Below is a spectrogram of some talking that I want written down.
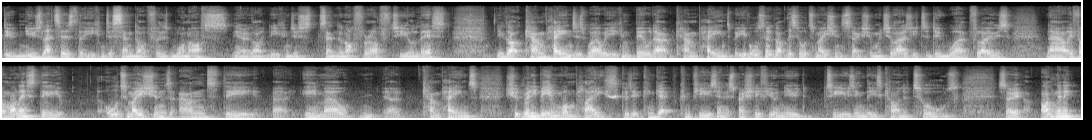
do newsletters that you can just send off as one-offs, you know, like you can just send an offer off to your list. You've got campaigns as well where you can build out campaigns, but you've also got this automation section which allows you to do workflows. Now if I'm honest, the automations and the uh, email uh, campaigns should really be in one place because it can get confusing, especially if you're new to using these kind of tools. So I'm going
